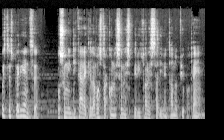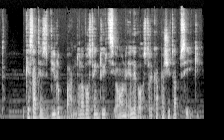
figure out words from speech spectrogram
Queste esperienze possono indicare che la vostra connessione spirituale sta diventando più potente e che state sviluppando la vostra intuizione e le vostre capacità psichiche.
